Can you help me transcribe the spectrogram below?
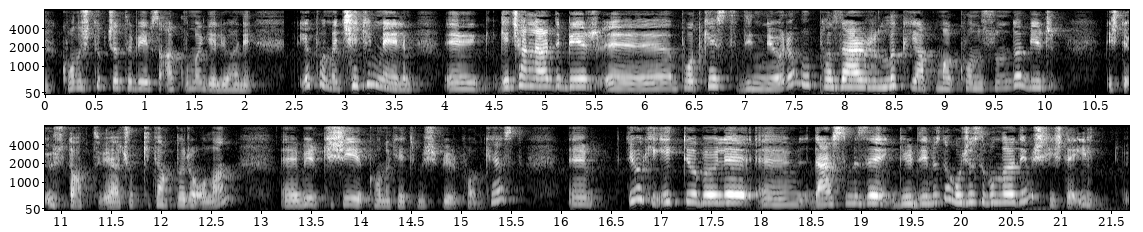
konuştukça tabii hepsi aklıma geliyor. Hani yapalım çekinmeyelim. Ee, geçenlerde bir e, podcast dinliyorum. Bu pazarlık yapma konusunda bir işte üstad veya çok kitapları olan e, bir kişiyi konuk etmiş bir podcast. E, diyor ki ilk diyor böyle e, dersimize girdiğimizde hocası bunlara demiş ki işte ilk e,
